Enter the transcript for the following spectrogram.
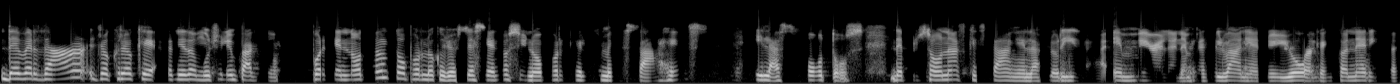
de verdad yo creo que ha tenido mucho impacto, porque no tanto por lo que yo estoy haciendo, sino porque los mensajes y las fotos de personas que están en la Florida, en Maryland, en Pensilvania, en New York, en Connecticut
